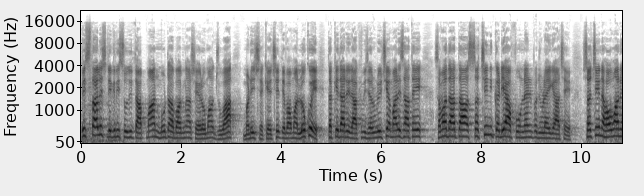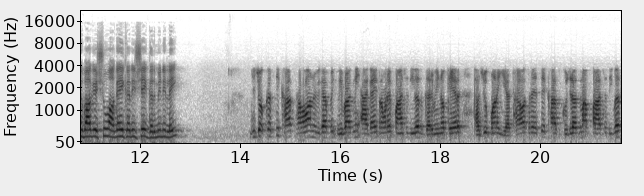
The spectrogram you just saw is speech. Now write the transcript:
પિસ્તાલીસ ડિગ્રી સુધી તાપમાન મોટાભાગના શહેરોમાં જોવા મળી શકે છે. તેવામાં લોકોએ તકેદારી રાખવી જરૂરી છે. અમારી સાથે સંવાદદાતા સચિન કડિયા ફોનલાઈન પર જોડાઈ ગયા છે. સચિન, હવામાન વિભાગે શું આગાહી કરી છે ગરમીને લઈ? જી, ચોક્કસથી ખાસ હવામાન વિભાગ- વિભાગની આગાહી પ્રમાણે પાંચ દિવસ ગરમીનો કેર હજુ પણ યથાવત રહેશે. ખાસ ગુજરાતમાં પાંચ દિવસ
